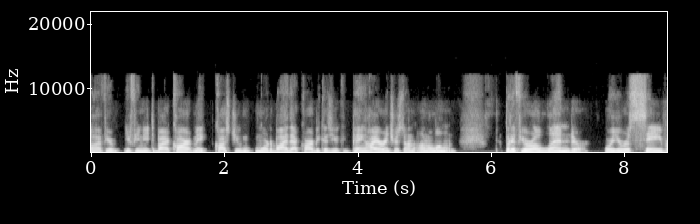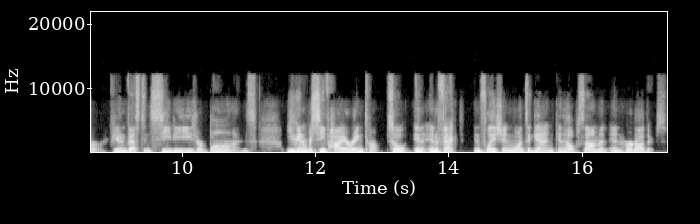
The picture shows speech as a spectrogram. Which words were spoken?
Uh, if you're if you need to buy a car, it may cost you more to buy that car because you're paying higher interest on, on a loan. But if you're a lender, or you're a saver, if you invest in CDs or bonds, you're going to receive higher income. So, in, in effect, inflation once again can help some and, and hurt others.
